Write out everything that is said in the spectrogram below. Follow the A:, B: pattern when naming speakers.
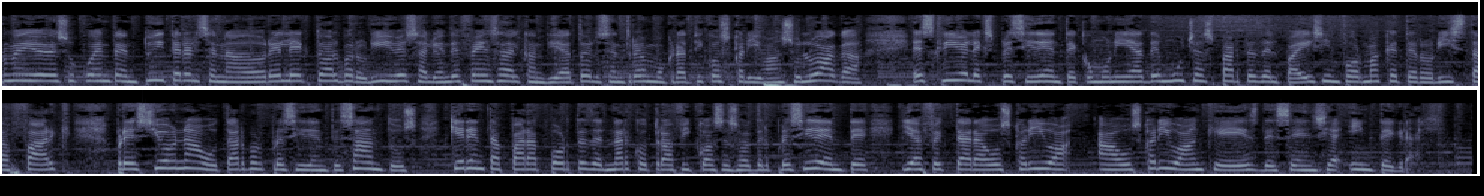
A: por medio de su cuenta en Twitter, el senador electo Álvaro Uribe salió en defensa del candidato del Centro Democrático Oscar Iván Zuluaga. Escribe el expresidente, comunidad de muchas partes del país informa que terrorista FARC presiona a votar por presidente Santos. Quieren tapar aportes del narcotráfico asesor del presidente y afectar a Oscar Iván, a Oscar Iván que es de esencia integral.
